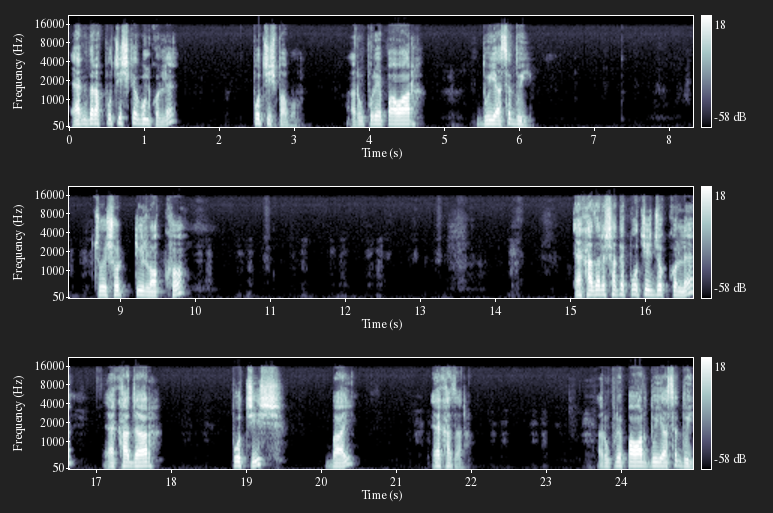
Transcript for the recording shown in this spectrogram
এক দ্বারা পঁচিশকে গুণ করলে পঁচিশ পাবো। আর উপরে পাওয়ার দুই আছে দুই। চৌষট্টি লক্ষ এক হাজারের সাথে পঁচিশ যোগ করলে এক হাজার পঁচিশ বাই এক হাজার। আর উপরে পাওয়ার দুই আছে দুই।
